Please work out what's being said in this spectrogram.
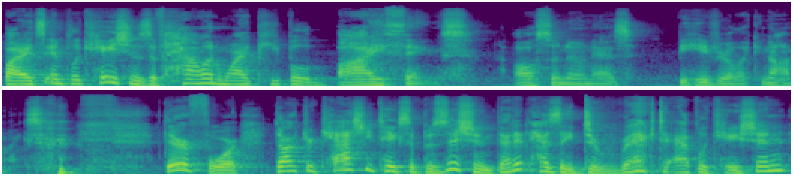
by its implications of how and why people buy things, also known as behavioral economics. Therefore, Dr. Kashey takes a position that it has a direct application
